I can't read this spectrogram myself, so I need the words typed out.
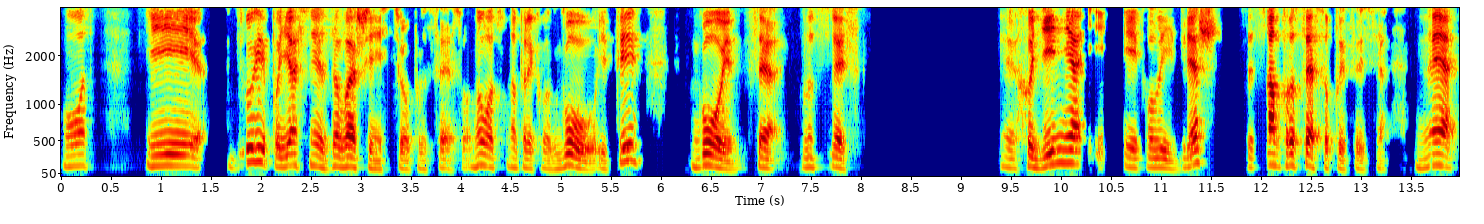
от, і другий пояснює завершеність цього процесу. Ну, от, наприклад, go іти, going – це процес е, ходіння, і, і коли йдеш, це сам процес описується. Не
